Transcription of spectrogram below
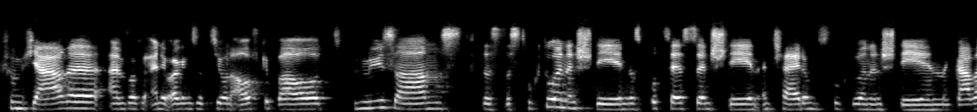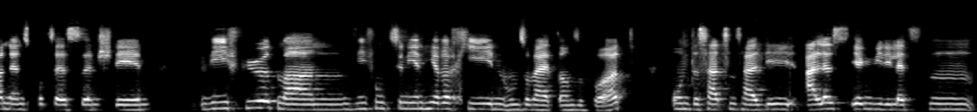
fünf Jahre einfach eine Organisation aufgebaut, mühsamst, dass, dass Strukturen entstehen, dass Prozesse entstehen, Entscheidungsstrukturen entstehen, Governance-Prozesse entstehen. Wie führt man, wie funktionieren Hierarchien und so weiter und so fort. Und das hat uns halt die, alles irgendwie die letzten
